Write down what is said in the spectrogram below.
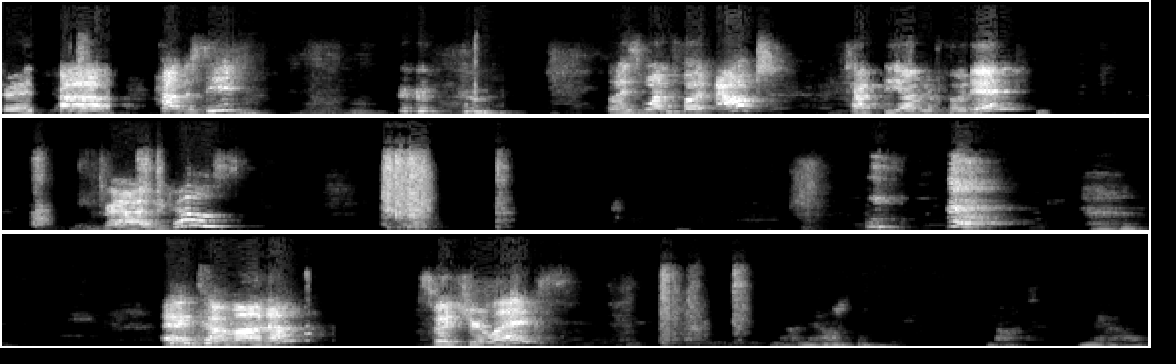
Good job. Have a seat. Place one foot out, tuck the other foot in, grab your toes. And come on up. Switch your legs. Not now. Not now.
